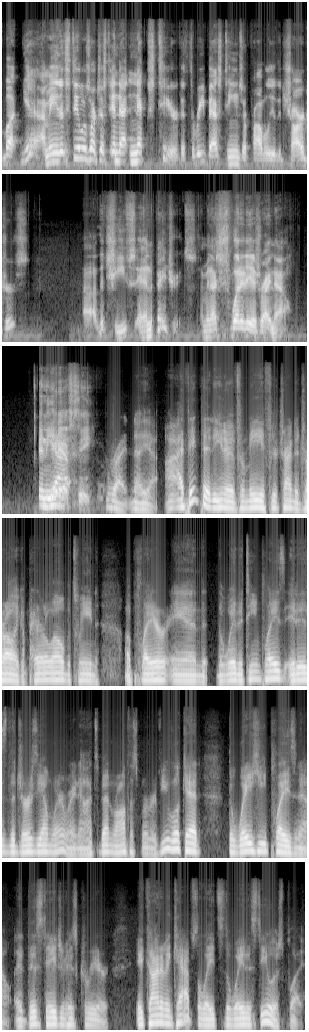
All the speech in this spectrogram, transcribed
but yeah, I mean, the Steelers are just in that next tier. The three best teams are probably the Chargers, uh, the Chiefs, and the Patriots. I mean, that's just what it is right now in the yeah, AFC. Right. No, yeah. I think that, you know, for me, if you're trying to draw like a parallel between a player and the way the team plays, it is the jersey I'm wearing right now. It's Ben Roethlisberger. If you look at the way he plays now at this stage of his career, it kind of encapsulates the way the Steelers play.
